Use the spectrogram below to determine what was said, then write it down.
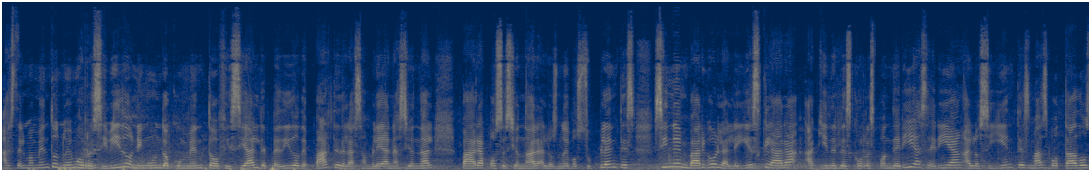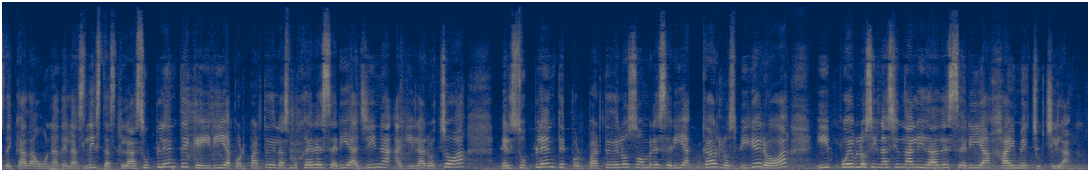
Hasta el momento no hemos recibido ningún documento oficial de pedido de parte de la Asamblea Nacional para posesionar a los nuevos suplentes. Sin embargo, la ley es clara, a quienes les correspondería serían a los siguientes más votados de cada una de las listas. La suplente que iría por parte de las mujeres sería Gina Aguilar Ochoa, el suplente por parte de los hombres sería Carlos Figueroa y pueblos y nacionalidades sería Jaime Chuchilán.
